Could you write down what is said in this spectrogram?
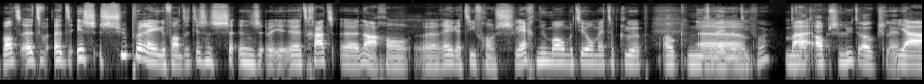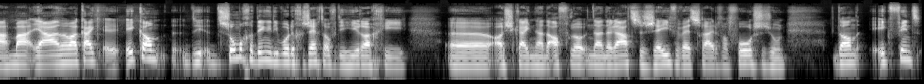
Want het, het is super relevant. Het, is een, een, het gaat eh, nou, gewoon eh, relatief gewoon slecht nu momenteel met de club. Ook niet Ehm, relatief hoor. maar- absoluut ook slecht. Ja, maar, ja, maar kijk, eh, ik kan die, sommige dingen die worden gezegd over die hiërarchie. als je kijkt naar de, afgelo- naar de laatste zeven wedstrijden van vorig seizoen. Dan, ik vind,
